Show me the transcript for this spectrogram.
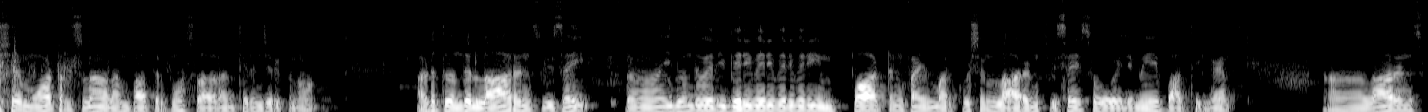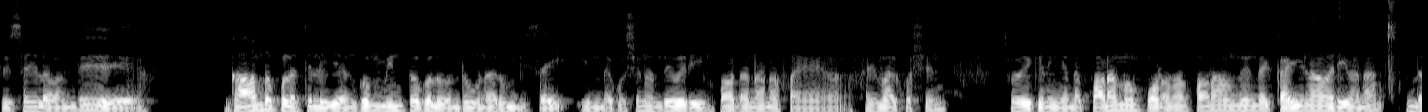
விஷயம் மோட்டர்ஸ்லாம் அதெல்லாம் பார்த்துருப்போம். ஸோ அதெல்லாம் தெரிஞ்சிருக்கணும். அடுத்து வந்து லாரன்ஸ் விசை. இது வந்து very very very very very important five mark question Lorentz விசை. ஸோ இதுவுமே பார்த்துங்க லாரன்ஸ் விசையில் வந்து காந்தப்புலத்தில் இயங்கும் மின்தொகல் ஒன்று உணரும் விசை. இந்த கொஷின் வந்து ஒரு இம்பார்ட்டண்டான ஃபை ஃபைவ் மார்க் கொஷின் ஸோ இதுக்கு நீங்கள் இந்த படமும் போடணும். படம் வந்து இந்த கையெலாம் வரி வேணாம். இந்த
